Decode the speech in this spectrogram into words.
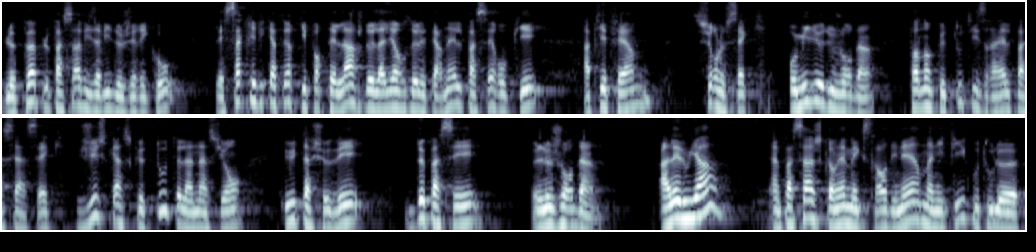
le peuple passa vis-à-vis de Jéricho. Les sacrificateurs qui portaient l'arche de l'alliance de l'Éternel passèrent au pied, à pied ferme, sur le sec, au milieu du Jourdain, pendant que tout Israël passait à sec, jusqu'à ce que toute la nation eût achevé de passer le Jourdain. Alléluia Un passage quand même extraordinaire, magnifique, où tout le,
